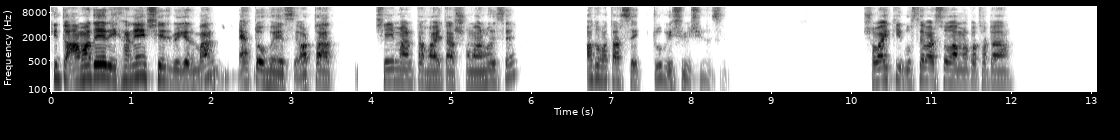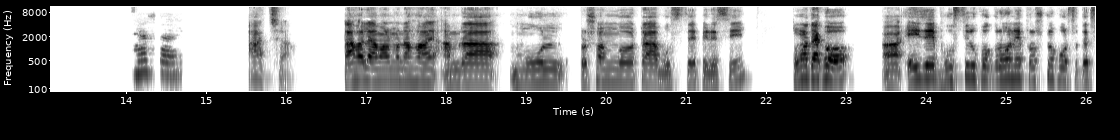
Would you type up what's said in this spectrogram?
কিন্তু আমাদের এখানে শেষ বেগের মান এত হয়েছে অর্থাৎ সেই মানটা হয় তার সমান হয়েছে অথবা তার চেয়ে একটু বেশি বেশি হয়েছে। সবাই কি বুঝতে পারছ আমার কথাটা? হ্যাঁ আচ্ছা তাহলে আমার মনে হয় আমরা মূল প্রসঙ্গটা বুঝতে পেরেছি। তোমরা দেখো এই যে ভূস্থির উপগ্রহ নিয়ে প্রশ্ন পড়ছো, দেখছ?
